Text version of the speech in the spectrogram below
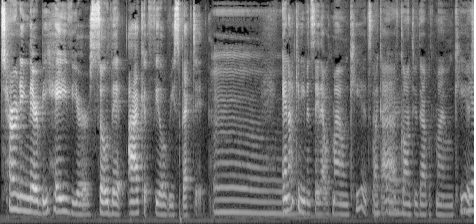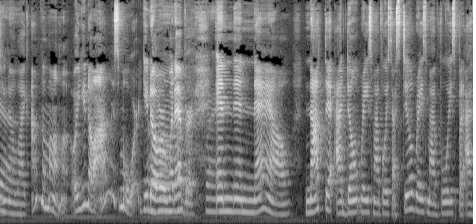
turning their behavior so that I could feel respected. Mm. And I can even say that with my own kids. Like okay. I, have gone through that with my own kids. Yeah. You know, like I'm the mama, or you know, I'm Miss Moore, you know, uh-huh. or whatever. Right. And then now not that I don't raise my voice, I still raise my voice, but I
